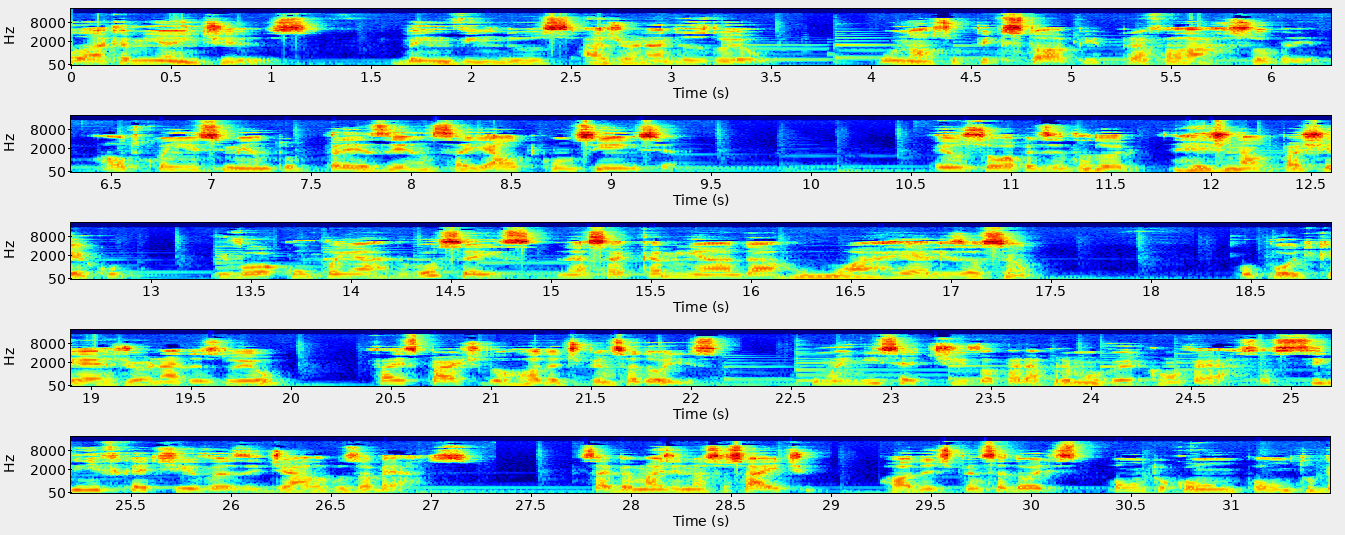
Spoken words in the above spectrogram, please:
Olá, caminhantes! Bem-vindos às Jornadas do Eu, o nosso pit stop para falar sobre autoconhecimento, presença e autoconsciência. Eu sou o apresentador Reginaldo Pacheco e vou acompanhar vocês nessa caminhada rumo à realização. O podcast Jornadas do Eu faz parte do Roda de Pensadores, uma iniciativa para promover conversas significativas e diálogos abertos. Saiba mais em nosso site rodadepensadores.com.br.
